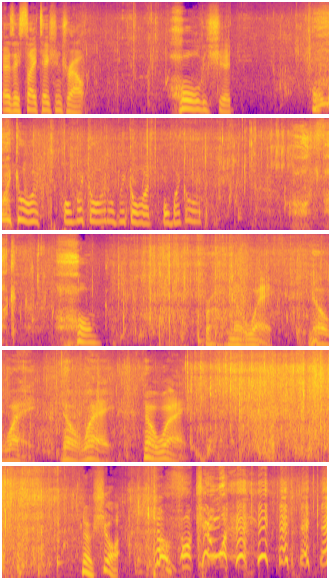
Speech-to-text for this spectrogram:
As a citation trout. Holy shit. Oh my god. Oh my god. Oh my god. Oh my god. Holy fuck. Oh my god. Bro, no way. No way. No way. No way. No shot. No fucking way!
